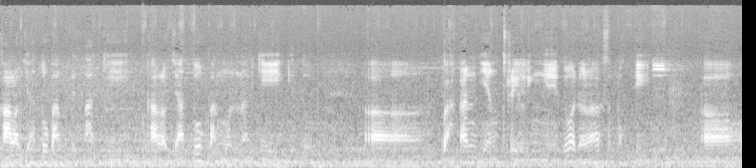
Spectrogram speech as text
kalau jatuh bangkit lagi. Kalau jatuh bangun lagi uh, bahkan yang trailingnya itu adalah seperti uh,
